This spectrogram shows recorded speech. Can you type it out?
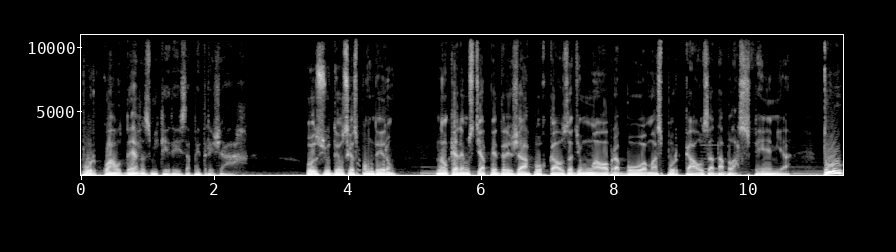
Por qual delas me quereis apedrejar? Os judeus responderam: não queremos te apedrejar por causa de uma obra boa, mas por causa da blasfêmia. Tu,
